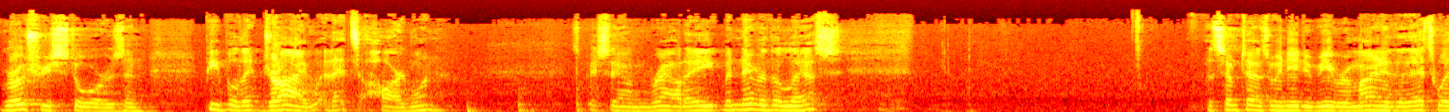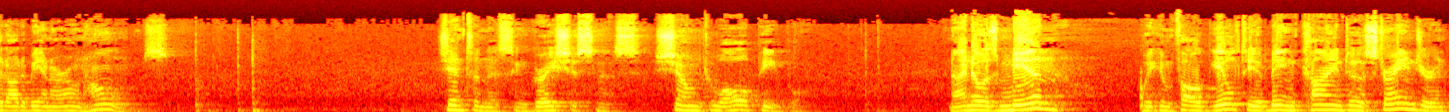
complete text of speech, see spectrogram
grocery stores and people that drive. Well, that's a hard one, especially on Route 8, but nevertheless. But sometimes we need to be reminded that that's what it ought to be in our own homes. Gentleness and graciousness shown to all people. And I know as men, we can fall guilty of being kind to a stranger and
